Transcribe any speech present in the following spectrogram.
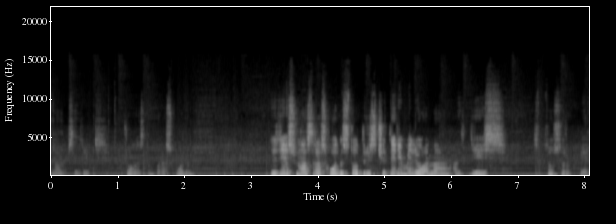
Надо посмотреть, что у нас там по расходам. Здесь у нас расходы 134 миллиона, а здесь 145.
